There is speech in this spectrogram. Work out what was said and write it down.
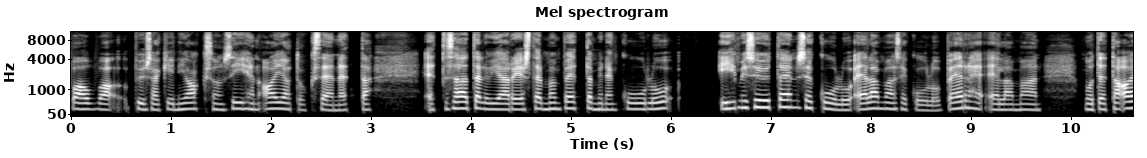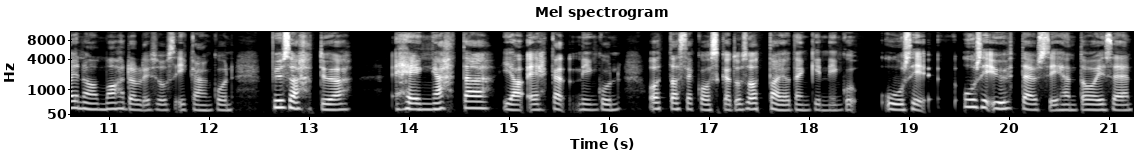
vauvapysäkin jakson siihen ajatukseen, että, että säätelyjärjestelmän pettäminen kuuluu ihmisyyteen, se kuuluu elämään, se kuuluu perheelämään, mutta että aina on mahdollisuus ikään kuin pysähtyä, hengähtää ja ehkä niin kuin ottaa se kosketus, ottaa jotenkin niin kuin uusi, uusi yhteys siihen toiseen.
